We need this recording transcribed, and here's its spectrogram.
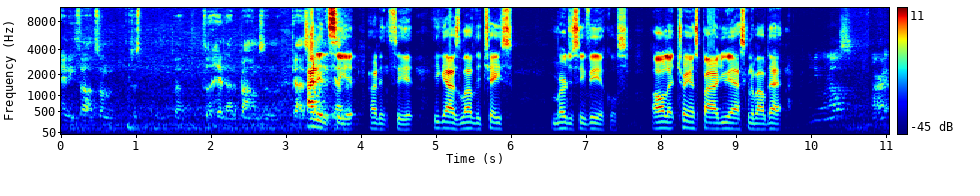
Any thoughts on just the, the hit out of bounds and guys? I didn't see it. I didn't see it. You guys love to chase emergency vehicles. All that transpired. You asking about that? Anyone else? All right.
